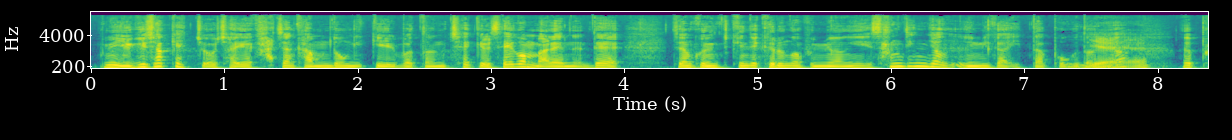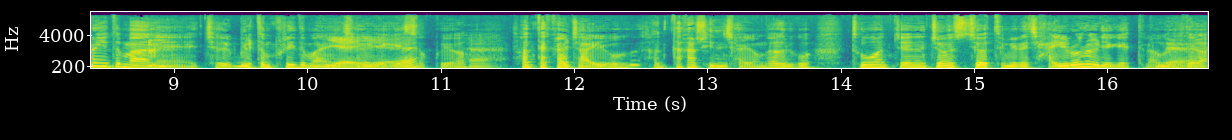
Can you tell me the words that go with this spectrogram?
예. 분명 읽으셨겠죠. 자기가 가장 감동 깊게 읽었던 책을 세 권 말했는데 저는 그- 굉장히 그런 건 분명히 상징적 의미가 있다 보거든요. 예. 프리드만의 책을 밀턴 프리드만의 예, 책을 예. 얘기했었고요. 예. 선택할 자유, 선택할 수 있는 자유인가 그리고 두 번째는 존 스튜어트 밀의 자유론을 얘기했더라고요. 네.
